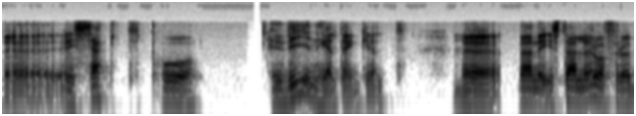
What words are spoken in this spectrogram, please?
eh, recept på vin helt enkelt. Mm. Eh, men istället då för att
